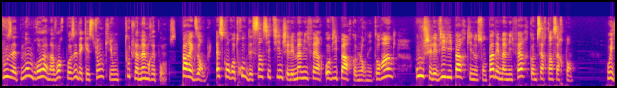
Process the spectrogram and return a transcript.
Vous êtes nombreux à m'avoir posé des questions qui ont toutes la même réponse. Par exemple, est-ce qu'on retrouve des syncytines chez les mammifères ovipares comme l'ornithorynque ou chez les vivipares qui ne sont pas des mammifères comme certains serpents? Oui,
